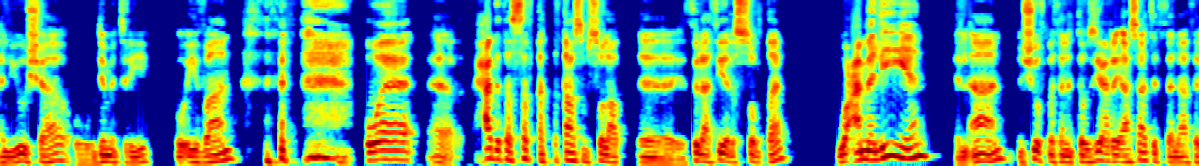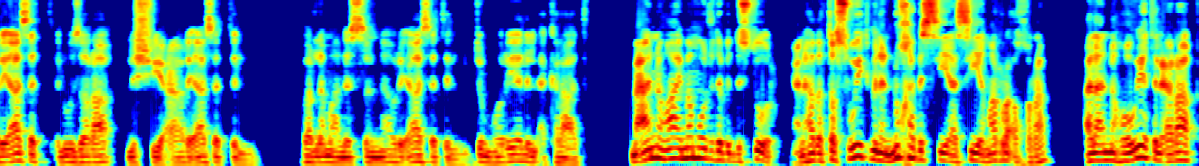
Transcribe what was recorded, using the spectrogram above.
أليوشا وديمتري وإيفان. وحدثت صفقة تقاسم سلط آه، ثلاثية للسلطة. وعمليا الآن نشوف مثلا توزيع الرئاسات الثلاث رئاسة الوزراء للشيعة رئاسة برلمان للسنة ورئاسة الجمهورية للأكراد. مع إنه هاي ما موجودة بالدستور. يعني هذا تصويت من النخب السياسية مرة أخرى. على أن هوية العراق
